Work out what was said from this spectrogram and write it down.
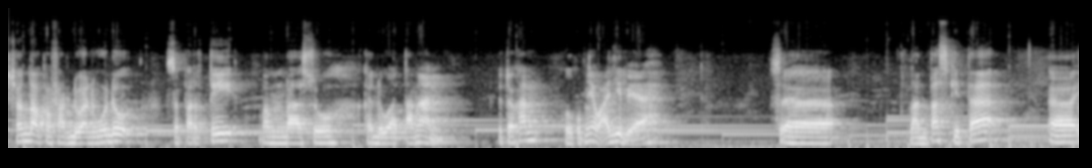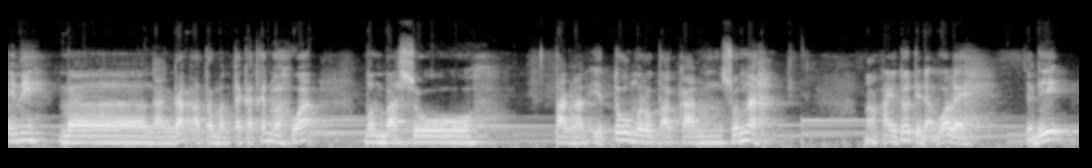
Contoh kefarduan wudhu seperti membasuh kedua tangan. Itu kan hukumnya wajib ya. lantas kita uh, ini menganggap atau mentekadkan bahwa membasuh tangan itu merupakan sunnah. Maka itu tidak boleh. Jadi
